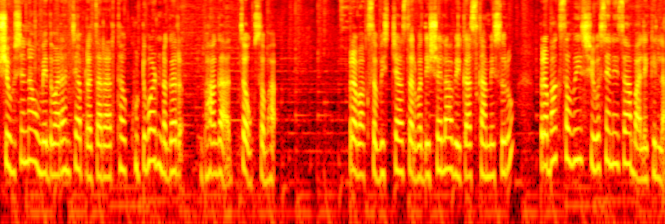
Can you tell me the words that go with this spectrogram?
शिवसेना उमेदवारांच्या प्रचारार्थ खुटवड नगर भागात चौकसभा प्रभाग सव्वीसच्या सर्व दिशेला विकास कामे सुरू. प्रभाग सव्वीस शिवसेनेचा बालेकिल्ला.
